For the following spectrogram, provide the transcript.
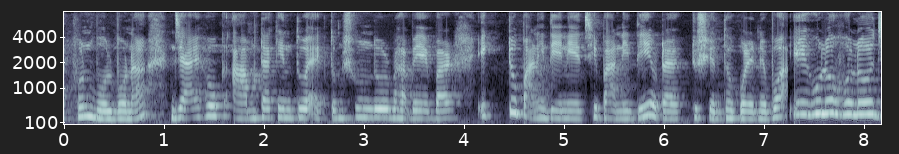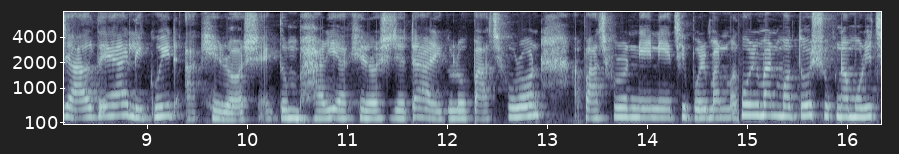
এখন বলব না। যাই হোক, আমটা কিন্তু একদম সুন্দরভাবে এবার একটু পানি দিয়ে নিয়েছি। পানি দিয়ে ওটা একটু সেদ্ধ করে নেব। এগুলো হলো জাল দেয়া লিকুইড আখের রস, একদম ভারী আখের রস যেটা, আর এগুলো পাঁচফোড়ন পাঁচফোড়ন নিয়ে নিয়েছি পরিমাণ মতো পরিমাণ মতো শুকনা মরিচ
